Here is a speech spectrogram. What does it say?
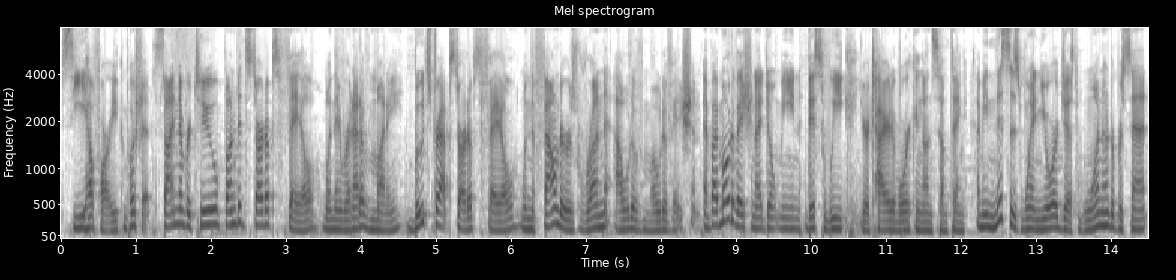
see how far you can push it. Sign number two funded startups fail when they run out of money. Bootstrap startups fail when the founders run out of motivation. And by motivation, I don't mean this week you're tired of working on something. I mean, this is when you're just 100%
